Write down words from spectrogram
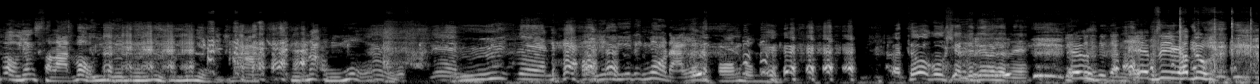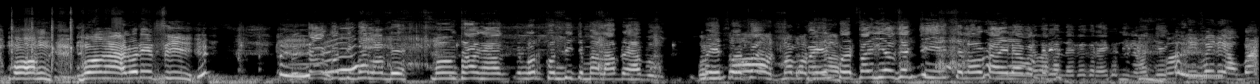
เว้ายังสลัดเว้าอยู่เลยมึงมึงคนมึงมาหูหน้าหูโม่แน่นแน่นเว้ายังนี้ได้ย่อด่ากันของลงขอโทษกูเขียนไปเลยมาทำไมเก็บคือกัน FC ครับดู มองมองหารถ FC ทางคนที่มารับเลยมองทางหารถคนที่จะมารับเลยครับผม ไม่เห็นเปิดไฟไม่เห็นเปิดไฟเลี้ยวสักทีจะร้องไห้แล้ววันนี้ไหนไปก็ไหนก็นี่แหละวันนี้ว่าสิไฟเลี้ยวปั๊บ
